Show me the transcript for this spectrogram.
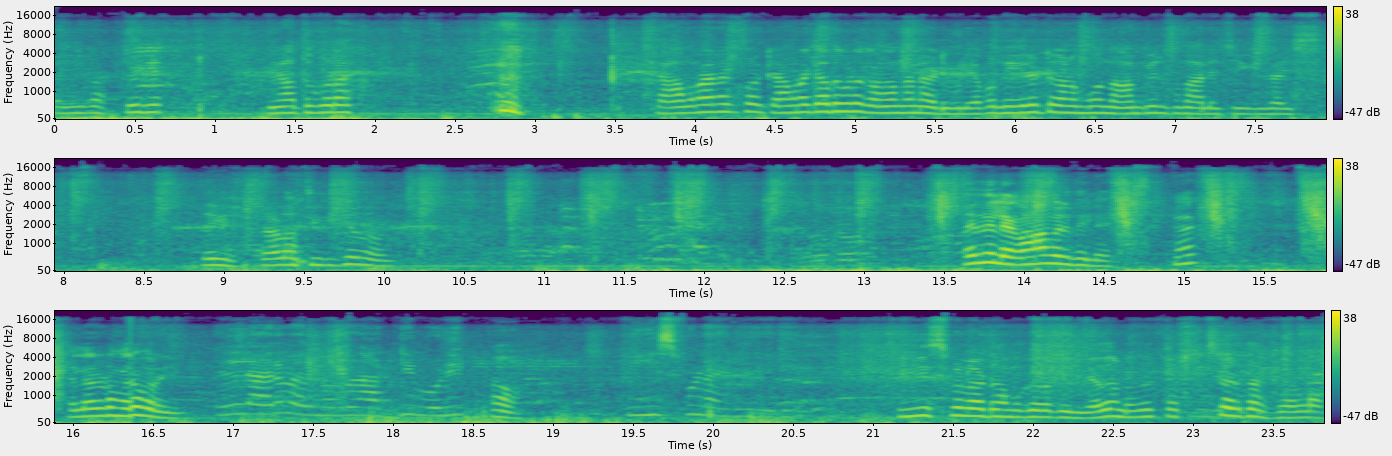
അയ്യോ ഇതിനകത്ത് കൂടെ ക്യാമറനെ ക്യാമറയ്ക്കകത്ത് കൂടെ കാണാൻ തന്നെ അടിപൊളി അപ്പോൾ നേരിട്ട് കാണുമ്പോൾ ആംബിയൻസ് ഒന്ന് ആലോചിക്കും ഗൈസ് ഒരാളെ തിരിക്കുന്നു വരുന്നില്ലേ കാണാൻ വരുന്നില്ലേ ഏഹ് എല്ലാവരോടും വരെ പറയും ആ പീസ്ഫുൾ ആയിട്ട് നമുക്ക് ഇവിടെ ഇരിക്കാം അതുകൊണ്ട് അത് തൊട്ടടുത്ത വെള്ളം.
